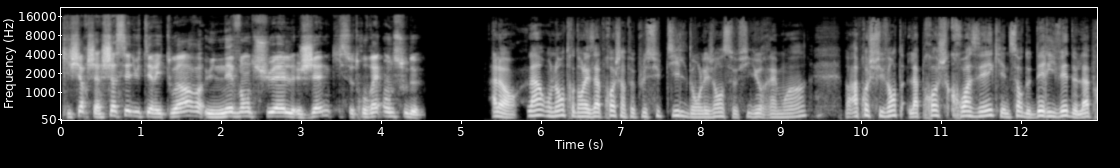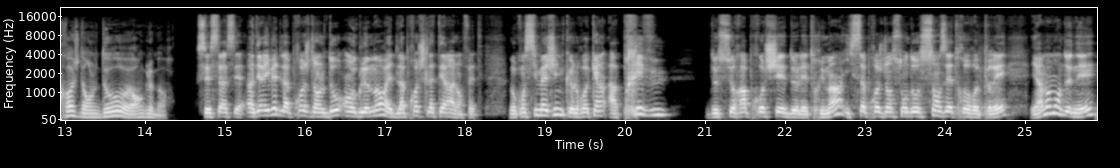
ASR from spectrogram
qui cherchent à chasser du territoire une éventuelle gêne qui se trouverait en dessous d'eux. Alors là, on entre dans les approches un peu plus subtiles dont les gens se figureraient moins. approche suivante, l'approche croisée, qui est une sorte de dérivé de l'approche dans le dos euh, angle mort. C'est ça, c'est un dérivé de l'approche dans le dos angle mort et de l'approche latérale en fait. Donc on s'imagine que le requin a prévu de se rapprocher de l'être humain, il s'approche dans son dos sans être repéré, et à un moment donné,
